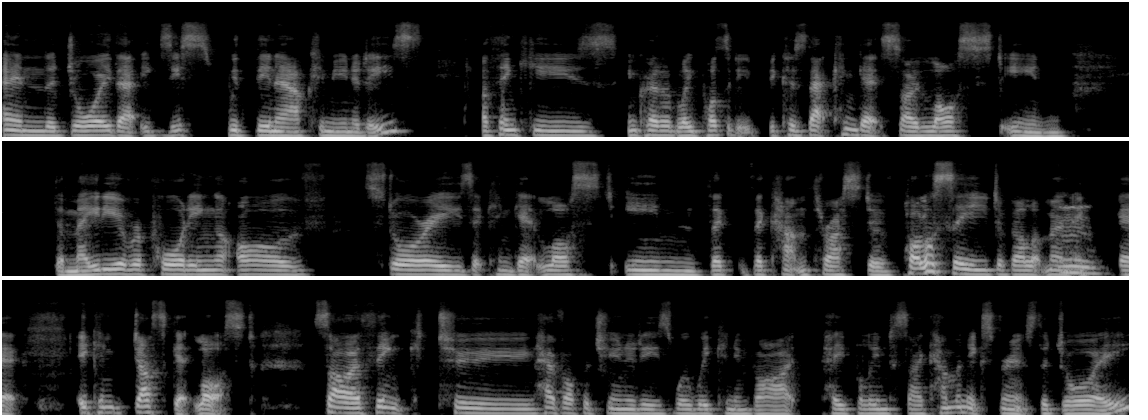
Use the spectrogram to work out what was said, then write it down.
and the joy that exists within our communities I think is incredibly positive because that can get so lost in the media reporting of stories. It can get lost in the, the cut and thrust of policy development. Mm. It, can get, it can just get lost. So I think to have opportunities where we can invite people in to say, come and experience the joy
